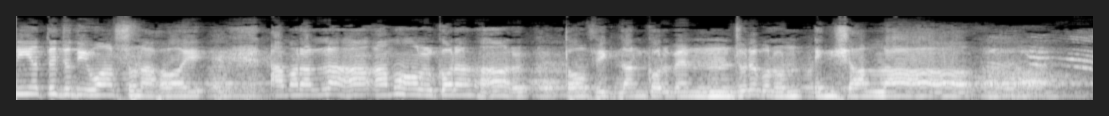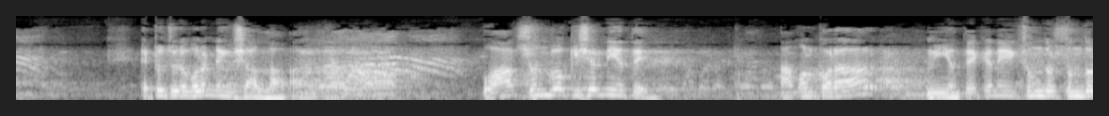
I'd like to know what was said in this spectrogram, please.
নিয়তে যদি ওয়াজ শোনা হয়, আমার আল্লাহ আমল করার তৌফিক দান করবেন। জোরে বলুন ইনশাল্লাহ একটু জোরে বলেন ইনশাল্লাহ ওয়াজ শুনব কিসের নিয়তে? আমল করার নিয়ত। এখানে সুন্দর সুন্দর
